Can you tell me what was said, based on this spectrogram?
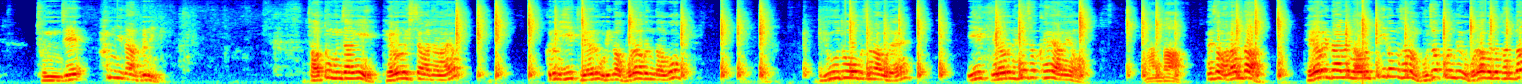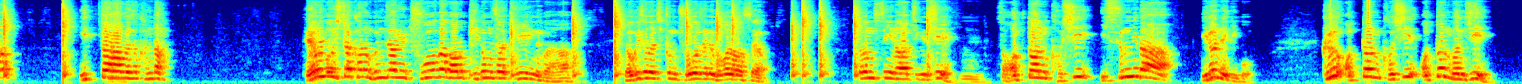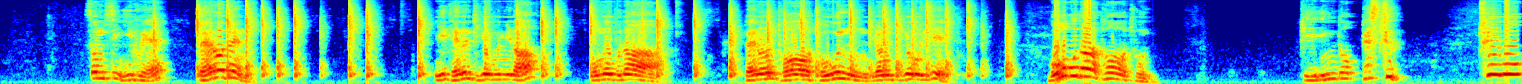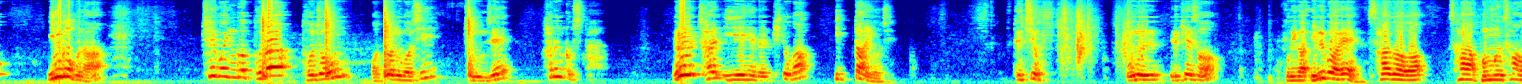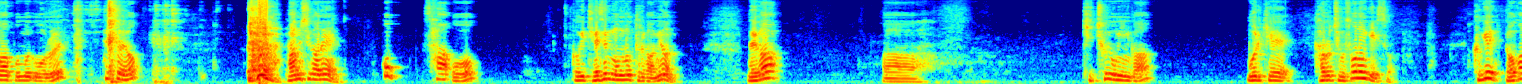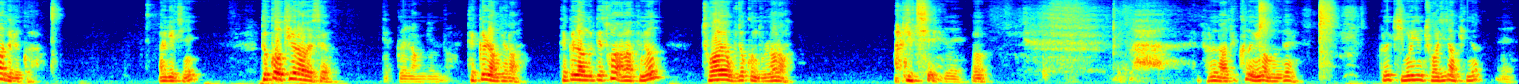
존재합니다. 그런 의미. 자, 어떤 문장이 대열로 시작하잖아요? 그럼 이 대열을 우리가 뭐라 그런다고? 유도부사라고 그래. 이 대열은 해석해야 안 해요. 한다. 해석 안 한다. 대열 다음에 나오는 비동사는 무조건 되고 뭐라고 해석한다? 있다라고 해석한다. 대열로 시작하는 문장의 주어가 바로 비동사 뒤에 있는 거야. 여기서는 지금 주어 자리에 뭐가 나왔어요? something 나왔지, 그치? 음. 그래서 어떤 것이 있습니다. 이런 얘기고. 그 어떤 것이 어떤 건지 something 이후에 better than 이 than은 비교구입니다. 뭐뭐보다 better는 더 좋은 이라는 비교구이지 뭐보다 더 좋은 being the best 최고인 것보다 최고인 것보다 더 좋은 어떤 것이 존재하는 것이다. 를 잘 이해해야 될 필요가 있다 이거지. 됐지요? 오늘 이렇게 해서 우리가 1과에 4과와 4, 본문 4와 본문 5를 했어요. 다음 시간에 꼭 4, 5 거기 재생 목록 들어가면 내가 어, 기초용인가? 뭐 이렇게 가로치고 써놓은 게 있어. 그게 너가 들을 거야. 알겠지? 듣고 어떻게 하라 그랬어요? 댓글 남긴다. 댓글 남겨라. 댓글 남길 때 손 안 아프면 좋아요 무조건 눌러라. 알겠지? 네. 별로 나한테 큰 의미는 없는데 그래도 기분이 좀 좋아지지 않겠냐? 네.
